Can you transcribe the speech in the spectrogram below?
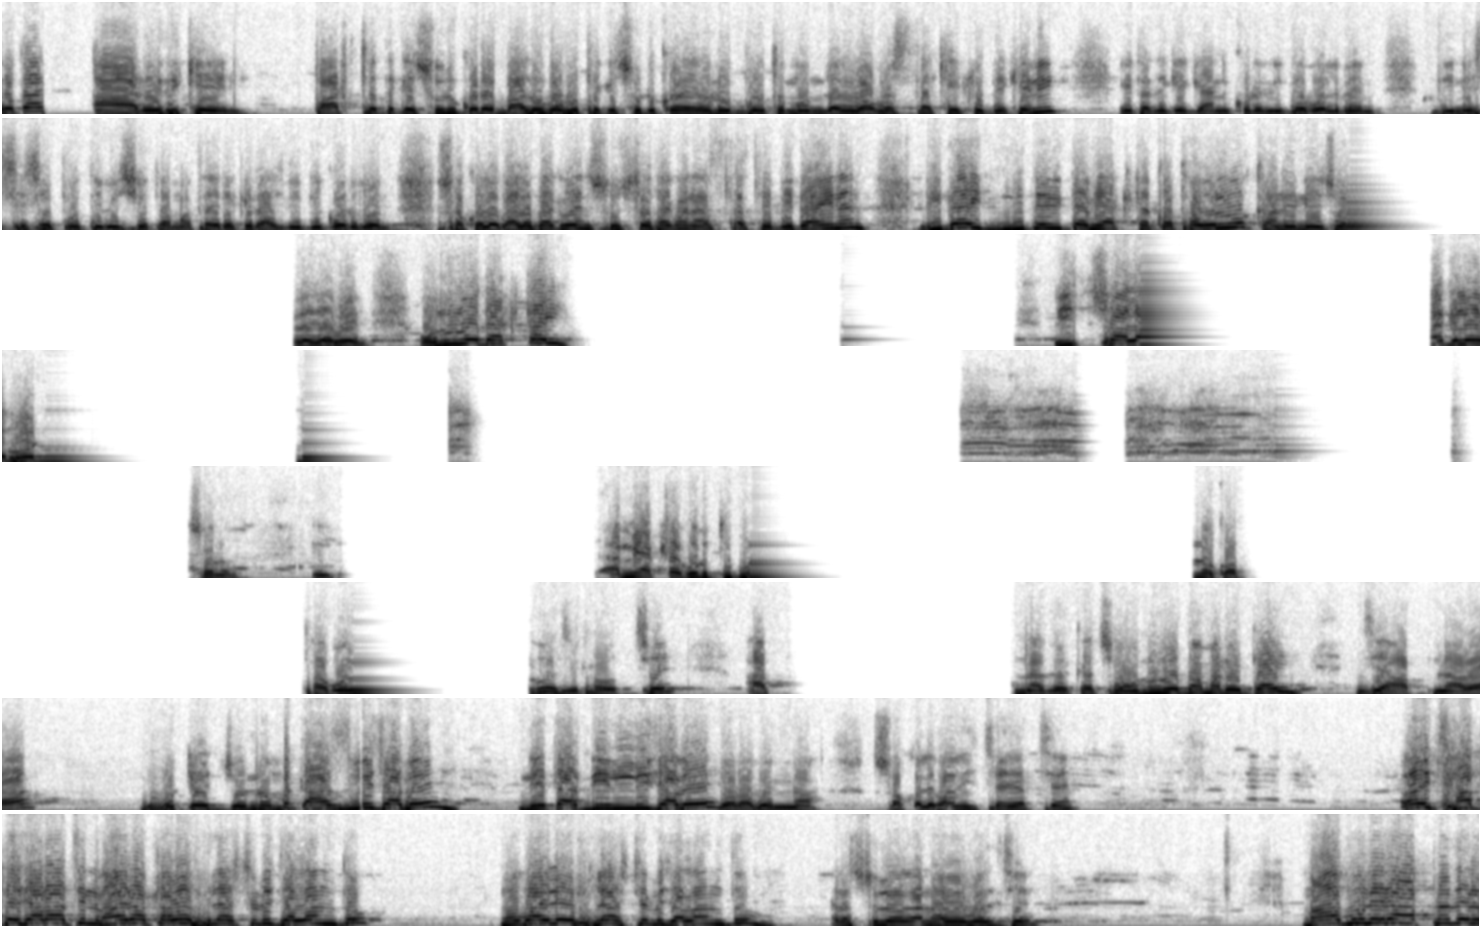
কোথায়? আর এদিকে পার্থ থেকে শুরু করে বালুবাবু থেকে শুরু করে অনুব্রত মন্ডলের অবস্থাকে একটু দেখে নিন। এটা দেখে জ্ঞান করে নিতে বলবেন। দিনের শেষে প্রতিবেশীটা মাথায় রেখে রাজনীতি করবেন। সকলে ভালো থাকবেন, সুস্থ থাকবেন, আস্তে আস্তে বিদায় নেন। বিদায় নিতে দিতে আমি একটা কথা বলব, কানে নিয়ে চলে যাবেন। অনুরোধ একটাই, ইচ্ছা লাগলে ভোট শোনো আমি একটা গুরুত্বপূর্ণ কথা বলব, যেটা হচ্ছে আপনাদের কাছে অনুরোধ আমার এটাই যে আপনারা ভোটের জন্য আসবে যাবে, নেতা দিল্লি যাবে, জড়াবেন না, সকলে ভালো ইচ্ছা যাচ্ছে। ওই ছাতে যারা আছেন ভাইরা তবে ফ্ল্যাশ একটু জ্বালান তো মোবাইলের ফ্ল্যাশ একটু জ্বালান তো, একটা স্লোগান হবে বলছে। মা বোনেরা, আপনাদের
